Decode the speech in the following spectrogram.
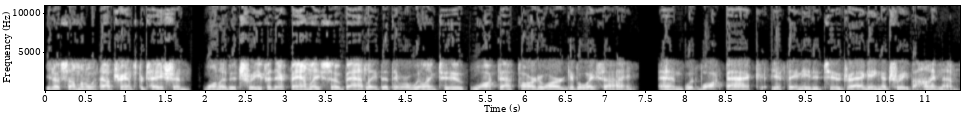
you know, someone without transportation wanted a tree for their family so badly that they were willing to walk that far to our giveaway site and would walk back if they needed to, dragging a tree behind them.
